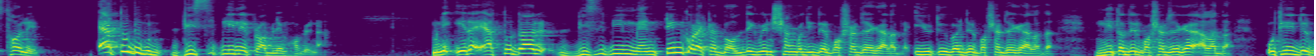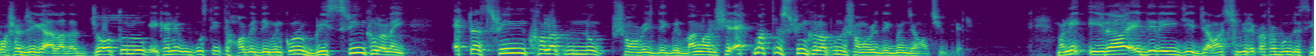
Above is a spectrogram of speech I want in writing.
স্থলে এতটুকু ডিসিপ্লিনের প্রবলেম হবে না। মানে এরা এতটা ডিসিপ্লিন মেনটেন করা একটা দল। দেখবেন সাংবাদিকদের বসার জায়গা আলাদা ইউটিউবারদের বসার জায়গা আলাদা, নেতাদের বসার জায়গা আলাদা, অতিথিদের বসার জায়গা আলাদা। যত লোক এখানে উপস্থিত হবে, দেখবেন কোনো বিশৃঙ্খলা নাই। একটা শৃঙ্খলাপূর্ণ সমাবেশ দেখবেন, বাংলাদেশের একমাত্র শৃঙ্খলাপূর্ণ সমাবেশ দেখবেন জামাত শিবিরের। মানে এরা এদের এই যে জামাত শিবিরের কথা বলতেছি,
